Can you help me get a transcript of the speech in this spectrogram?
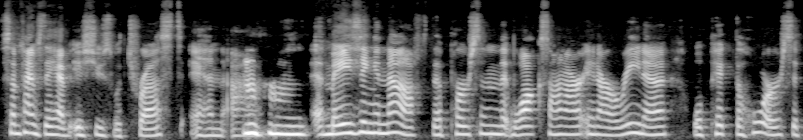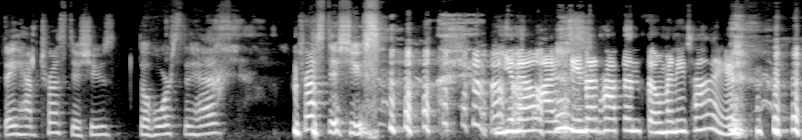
sometimes they have issues with trust and um, mm-hmm. amazing enough the person that walks on our in our arena will pick the horse if they have trust issues the horse that has trust issues you know, I've seen that happen so many times.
